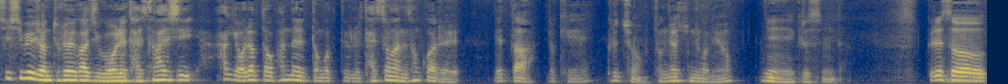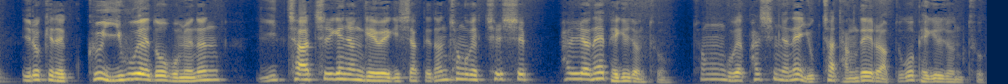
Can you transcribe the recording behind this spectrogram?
70일 전투를 해가지고 원래 달성하시 하기 어렵다고 판단했던 것들을 달성하는 성과를 냈다 이렇게 그렇죠. 정리할 수 있는 거네요. 예, 그렇습니다. 그래서 이렇게 됐고 그 이후에도 보면은 2차 7개년 계획이 시작되던 1978년에 100일 전투, 1980년에 6차 당대회를 앞두고 100일 전투,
